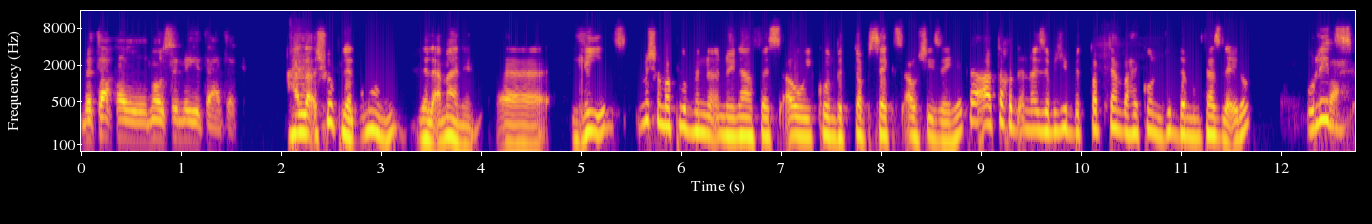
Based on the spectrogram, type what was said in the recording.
البطاقه الموسمية تاعتك. هلا شوف للأمانة للأمانة آه ليدز مش المطلوب منه إنه ينافس أو يكون بال top 6 أو شيء زي هيك. أعتقد إنه إذا بيجيب بال top 10 راح يكون جدا ممتاز له وليدز.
